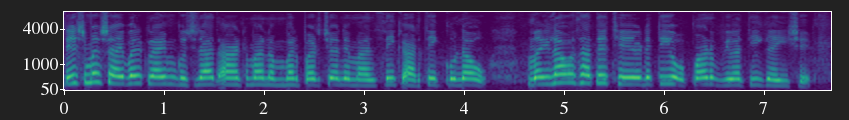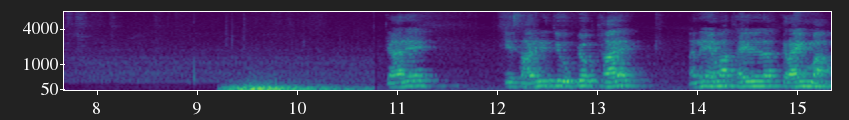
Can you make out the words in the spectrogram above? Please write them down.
દેશમાં સાયબર ક્રાઇમ ગુજરાત આઠમા નંબર પર છે અને માનસિક આર્થિક ગુનાઓ મહિલાઓ સાથે છેડતીઓ પણ વધી ગઈ છે. ત્યારે એ સારી રીતે ઉપયોગ થાય અને એમાં થઈ રહેલા ક્રાઇમમાં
